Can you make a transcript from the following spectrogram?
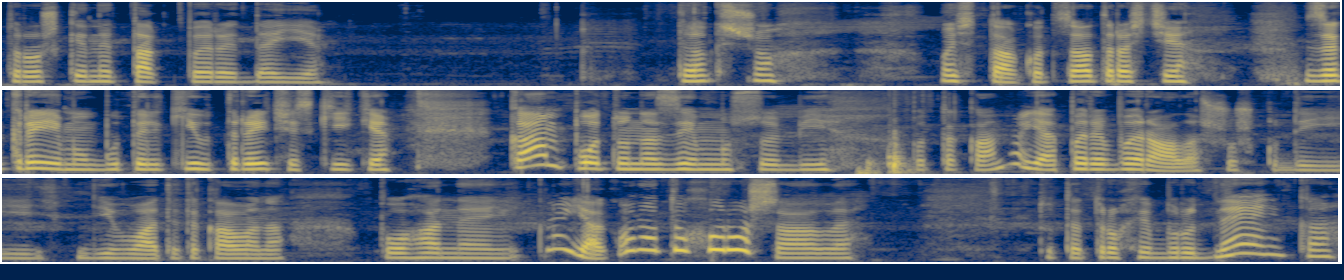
трошки не так передає. Так що, ось так. От завтра ще закриємо бутильків три чи скільки компоту на зиму собі. Бо така, ну я перебирала, що ж куди її дівати. Така вона поганенька. Ну як, вона то хороша, але тут трохи брудненька,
